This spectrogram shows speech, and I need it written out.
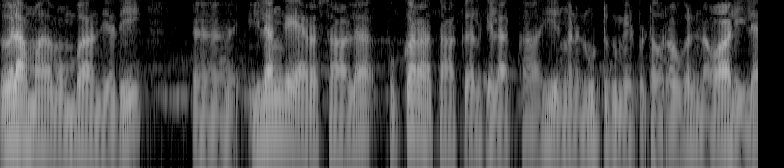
ஏழாம் மாதம் ஒன்பதாம் தேதி அஹ், இலங்கை அரசால் புக்கரா தாக்குதலுக்கு இலக்காகி எங்கன நூற்றுக்கும் மேற்பட்ட உறவுகள் நவாலியில்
